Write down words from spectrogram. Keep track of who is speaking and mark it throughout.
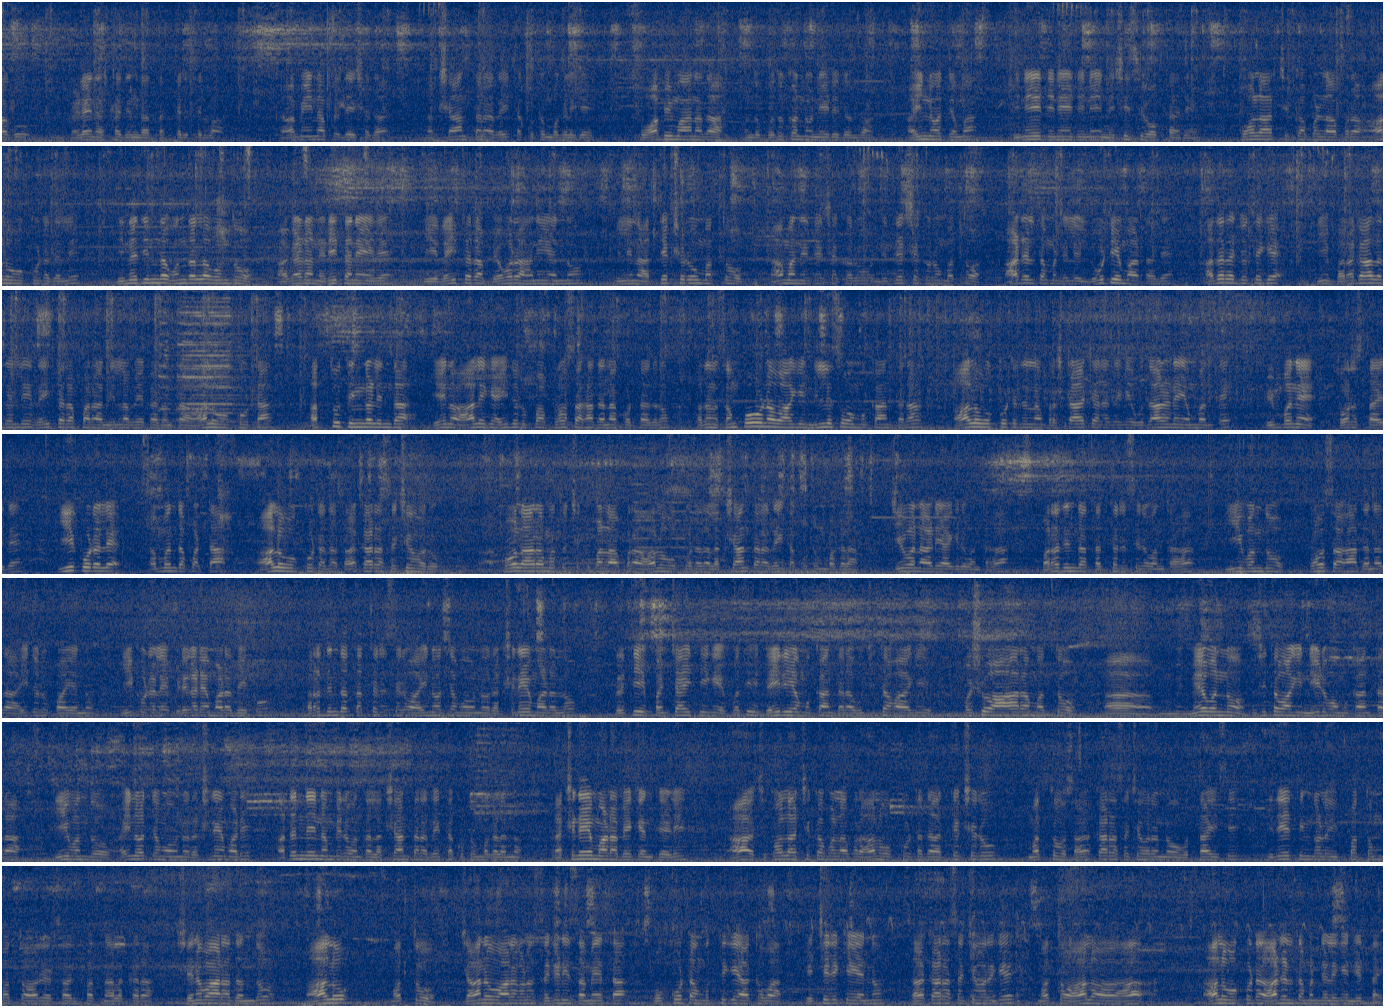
Speaker 1: ಬರದಿಂದ ತತ್ತರಿಸಿರುವ ಗ್ರಾಮೀಣ ಪ್ರದೇಶದ ಲಕ್ಷಾಂತರ ರೈತ ಕುಟುಂಬಗಳಿಗೆ ಸ್ವಾಭಿಮಾನದ ಒಂದು ಬದುಕನ್ನು ನೀಡಿರುವ ಹೈನೋದ್ಯಮ ದಿನೇ ದಿನೇ ದಿನೇ ನಶಿಸಿ ಹೋಗ್ತಾ ಇದೆ. ಕೋಲಾರ ಚಿಕ್ಕಬಳ್ಳಾಪುರ ಹಾಲು ಒಕ್ಕೂಟದಲ್ಲಿ ದಿನದಿಂದ ಒಂದಲ್ಲ ಒಂದು ಹಗರಣ ನಡೀತಾನೇ ಇದೆ. ಈ ರೈತರ ಬೆವರ ಹನಿಯನ್ನು ಇಲ್ಲಿನ ಅಧ್ಯಕ್ಷರು ಮತ್ತು ನಾಮನಿರ್ದೇಶಕರು, ನಿರ್ದೇಶಕರು ಮತ್ತು ಆಡಳಿತ ಮಂಡಳಿ ಲೂಟಿ ಮಾಡ್ತಾ ಇದೆ. ಅದರ ಜೊತೆಗೆ ಈ ಬರಗಾಲದಲ್ಲಿ ರೈತರ ಪರ ನಿಲ್ಲಬೇಕಾದಂಥ ಹಾಲು ಒಕ್ಕೂಟ ಹತ್ತು ತಿಂಗಳಿಂದ ಏನು ಹಾಲಿಗೆ ಐದು ರೂಪಾಯಿ ಪ್ರೋತ್ಸಾಹ ಧನ ಕೊಡ್ತಾಯಿದ್ರು ಅದನ್ನು ಸಂಪೂರ್ಣವಾಗಿ ನಿಲ್ಲಿಸುವ ಮುಖಾಂತರ ಹಾಲು ಒಕ್ಕೂಟದಲ್ಲಿನ ಭ್ರಷ್ಟಾಚಾರದಿಗೆ ಉದಾಹರಣೆ ಎಂಬಂತೆ ಬಿಂಬನೆ ತೋರಿಸ್ತಾ ಇದೆ. ಈ ಕೂಡಲೇ ಸಂಬಂಧಪಟ್ಟ ಹಾಲು ಒಕ್ಕೂಟದ ಸಹಕಾರ ಸಚಿವರು ಕೋಲಾರ ಮತ್ತು ಚಿಕ್ಕಬಳ್ಳಾಪುರ ಹಾಲು ಒಕ್ಕೂಟದ ಲಕ್ಷಾಂತರ ರೈತ ಕುಟುಂಬಗಳ ಜೀವನಾಡಿಯಾಗಿರುವಂತಹ, ಬರದಿಂದ ತತ್ತರಿಸಿರುವಂತಹ ಈ ಒಂದು ಪ್ರೋತ್ಸಾಹ ಧನದ ಐದು ರೂಪಾಯಿಯನ್ನು ಈ ಕೂಡಲೇ ಬಿಡುಗಡೆ ಮಾಡಬೇಕು. ಬರದಿಂದ ತತ್ತರಿಸಿರುವ ಹೈನೋದ್ಯಮವನ್ನು ರಕ್ಷಣೆ ಮಾಡಲು ಪ್ರತಿ ಪಂಚಾಯಿತಿಗೆ, ಪ್ರತಿ ಡೈರಿಯ ಮುಖಾಂತರ ಉಚಿತವಾಗಿ ಪಶು ಆಹಾರ ಮತ್ತು ಮೇವನ್ನು ಉಚಿತವಾಗಿ ನೀಡುವ ಮುಖಾಂತರ ಈ ಒಂದು ಹೈನೋದ್ಯಮವನ್ನು ರಕ್ಷಣೆ ಮಾಡಿ, ಅದನ್ನೇ ನಂಬಿರುವಂಥ ಲಕ್ಷಾಂತರ ರೈತ ಕುಟುಂಬಗಳನ್ನು ರಕ್ಷಣೆ ಮಾಡಬೇಕಂತೇಳಿ ಆ ಚಿಕ್ಕೋಲಾ ಚಿಕ್ಕಬಳ್ಳಾಪುರ ಹಾಲು ಒಕ್ಕೂಟದ ಅಧ್ಯಕ್ಷರು ಮತ್ತು ಸಹಕಾರ ಸಚಿವರನ್ನು ಒತ್ತಾಯಿಸಿ ಇದೇ ತಿಂಗಳು ಇಪ್ಪತ್ತೊಂಬತ್ತು ಆರು ಎರಡು ಸಾವಿರದ ಇಪ್ಪತ್ತ್ನಾಲ್ಕರ ಶನಿವಾರದಂದು ಹಾಲು ಮತ್ತು ಜಾನುವಾರುಗಳು ಸಗಣಿ ಸಮೇತ ಒಕ್ಕೂಟ ಮುತ್ತಿಗೆ ಹಾಕುವ ಎಚ್ಚರಿಕೆಯನ್ನು ಸಹಕಾರ ಸಚಿವರಿಗೆ ಮತ್ತು ಹಾಲು ಹಾಲು ಒಕ್ಕೂಟ ಆಡಳಿತ ಮಂಡಳಿಗೆ ನೀಡ್ತಾ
